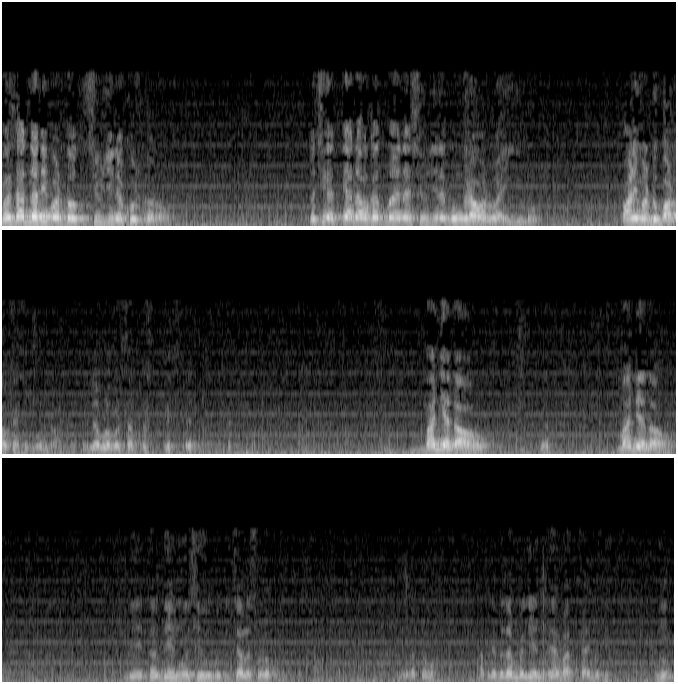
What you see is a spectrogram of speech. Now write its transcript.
વરસાદ નથી પડતો શિવજીને ખુશ કરો. પછી અત્યારના વખતમાં એને શિવજીને ગુંગરાવાનું આવી ગયું બહુ. પાણીમાં ડૂબાડો કે છે ગુંગરાવો એટલે હમણાં વરસાદ પડશે માન્યતાઓ. માન્યતાઓ. દેહ તો દેહનું છે એવું બધું. ચાલો છોડો. આપણે બધા મળીએ ને ત્યાં વાત થાય બધી.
